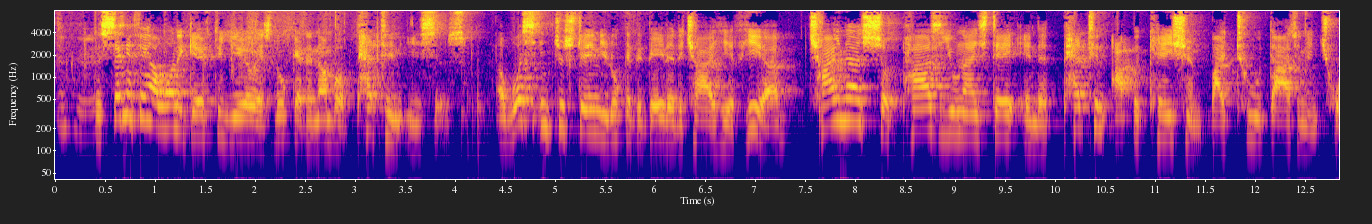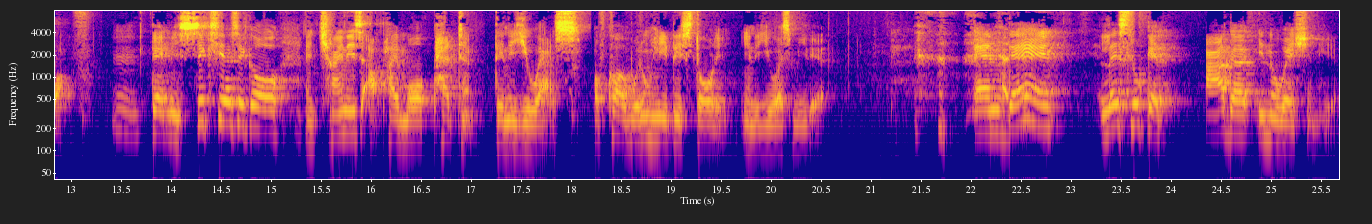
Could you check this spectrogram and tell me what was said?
Mm-hmm. The second thing I want to give to you is look at the number of patent issues. Uh, what's interesting, you look at the data that chart have here China surpassed the United States in the patent application by 2012. Mm. That means six years ago, and Chinese apply more patent than the U.S. Of course, we don't hear this story in the U.S. media. and then let's look at other innovation here.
